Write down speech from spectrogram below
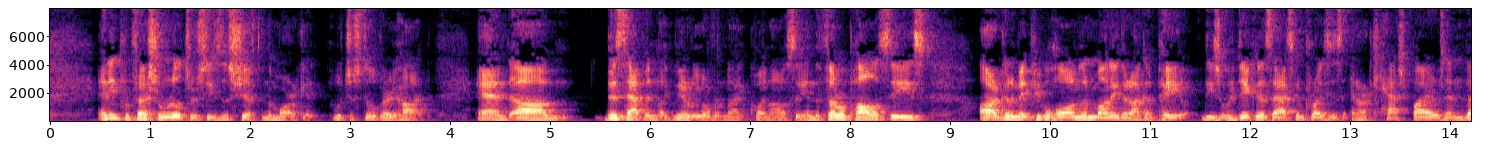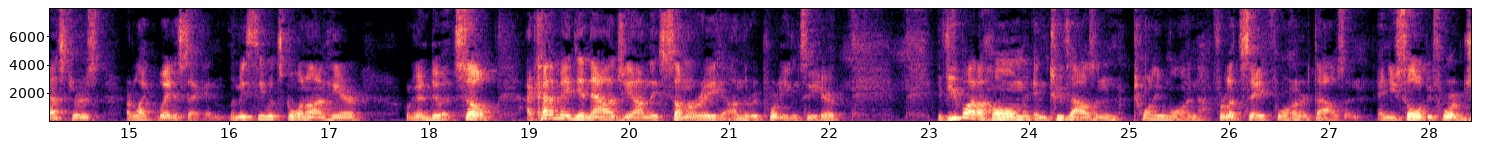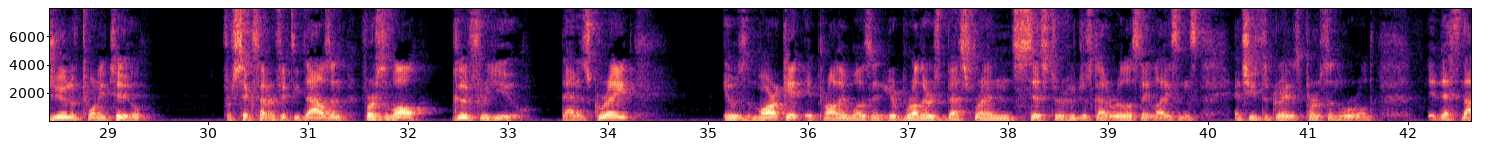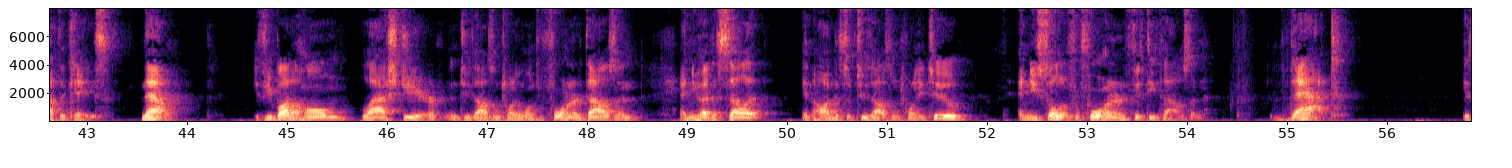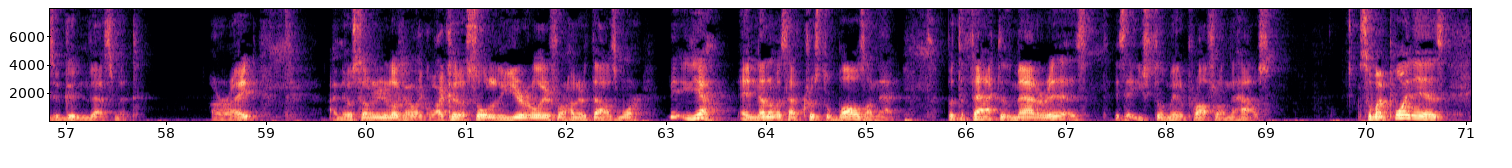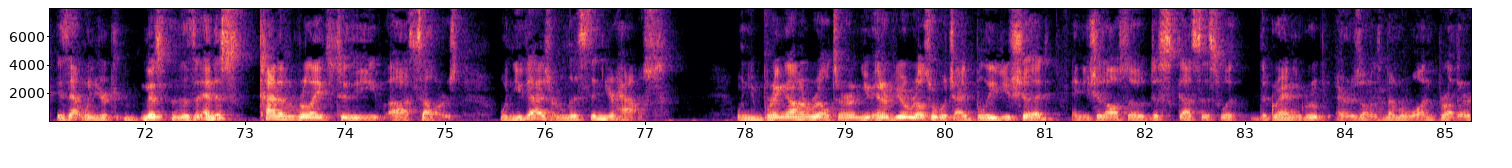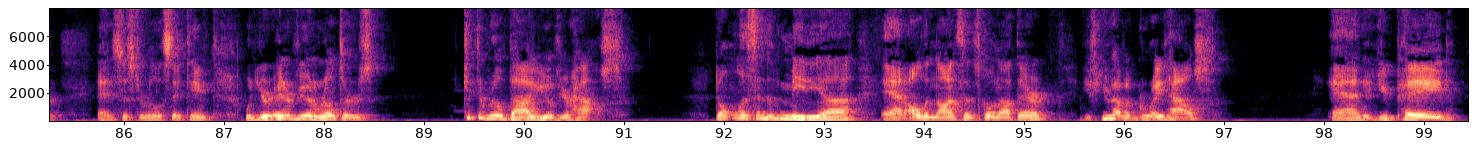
any professional realtor sees a shift in the market, which is still very hot, and um, this happened like nearly overnight, quite honestly. And the federal policies are going to make people hold on to their money. They're not going to pay these ridiculous asking prices. And our cash buyers and investors are like, wait a second, let me see what's going on here. We're going to do it. So I kind of made the analogy on the summary on the report you can see here. If you bought a home in 2021 for let's say 400,000 and you sold it before June of 22 for 650,000, first of all, good for you. That is great it was the market. It probably wasn't your brother's best friend's sister who just got a real estate license and she's the greatest person in the world. That's not the case. Now, if you bought a home last year in 2021 for 400,000 and you had to sell it in August of 2022 and you sold it for 450,000, that is a good investment. All right? I know some of you are looking like, well, I could have sold it a year earlier for 100,000 more. Yeah, and none of us have crystal balls on that. But the fact of the matter is, is that you still made a profit on the house. So my point is, is that when you're and this kind of relates to the uh, sellers, when you guys are listing your house, when you bring on a realtor and you interview a realtor, which I believe you should, and you should also discuss this with the Grandin Group, Arizona's number one brother and sister real estate team. When you're interviewing realtors, get the real value of your house. Don't listen to the media and all the nonsense going out there. If you have a great house and you paid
